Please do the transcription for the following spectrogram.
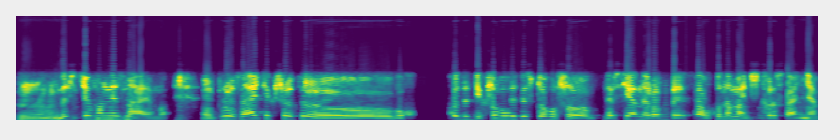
Ми ж цього не знаємо. Плюс, знаєте, якщо то виходить, якщо виходити з того, що росіяни роблять ставку на менше використання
